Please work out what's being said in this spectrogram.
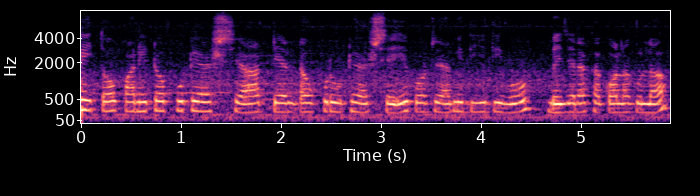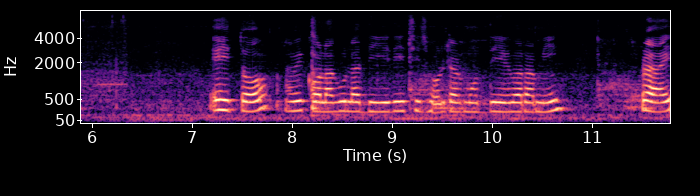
এই তো পানিটা ফুটে আসছে আর তেলটা উপরে উঠে আসছে। এই পর্যায়ে আমি দিয়ে দিব ভেজে রাখা কলাগুলা। এই তো, আমি কলাগুলা দিয়ে দিয়েছি ঝোলটার মধ্যে। এবার আমি প্রায়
